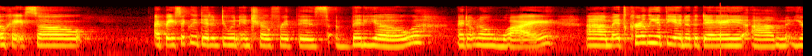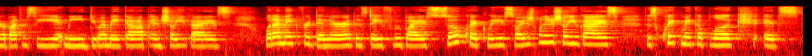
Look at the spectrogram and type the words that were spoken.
Okay, so I basically didn't do an intro for this video. I don't know why. Um, it's currently at the end of the day. Um, you're about to see me do my makeup and show you guys what I make for dinner. This day flew by so quickly, so I just wanted to show you guys this quick makeup look. It's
